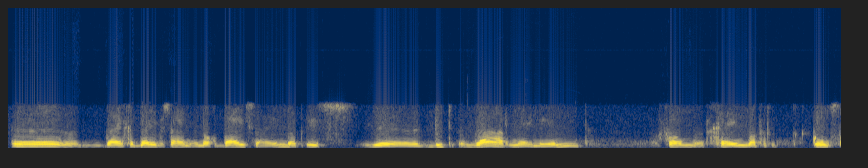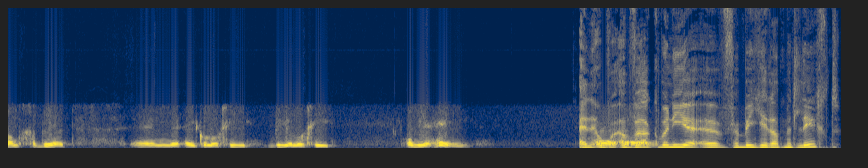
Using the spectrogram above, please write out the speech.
eh, wij gebleven zijn en nog bij zijn, dat is, je doet waarnemingen van hetgeen wat er constant gebeurt in de ecologie, biologie om je heen. En op, op welke manier eh, verbind je dat met licht?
